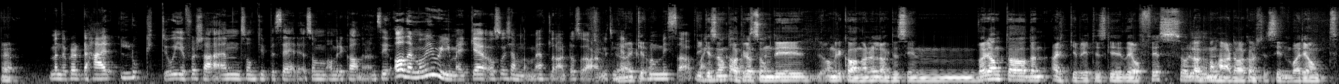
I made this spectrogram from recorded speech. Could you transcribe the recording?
Ja. Men det er klart, det her lukter jo i og for seg en sånn type serie som amerikanerne sier 'Å, den må vi remake', og så kommer de med et eller annet, og så har de liksom helt ja, missa poenget. Ikke sant? Akkurat som de amerikanerne lagde sin variant av den erkebritiske The Office, så lager mm. man her da kanskje sin variant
